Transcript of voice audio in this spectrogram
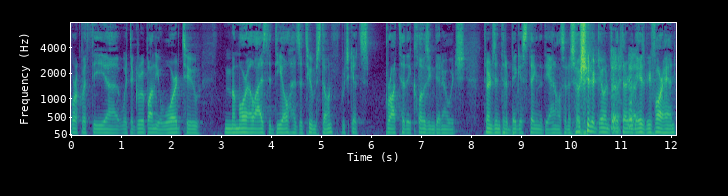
work with the uh, with the group on the award to memorialize the deal as a tombstone, which gets brought to the closing dinner, which turns into the biggest thing that the analyst and associate are doing for the 30 days beforehand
